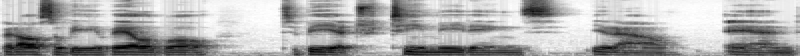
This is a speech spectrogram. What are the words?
but also be available to be at team meetings, you know, and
